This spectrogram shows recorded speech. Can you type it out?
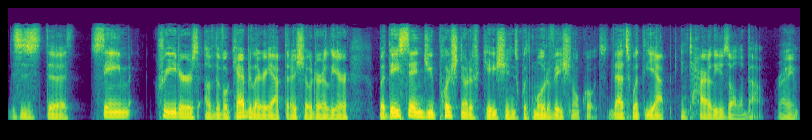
this is the same creators of the vocabulary app that I showed earlier, but they send you push notifications with motivational quotes. That's what the app entirely is all about, right?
